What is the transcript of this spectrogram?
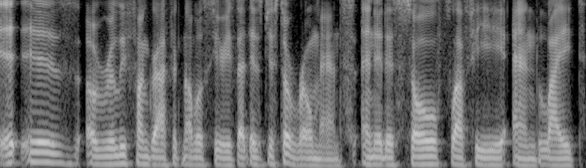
It is a really fun graphic novel series that is just a romance and it is so fluffy and light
